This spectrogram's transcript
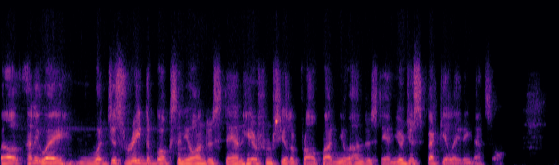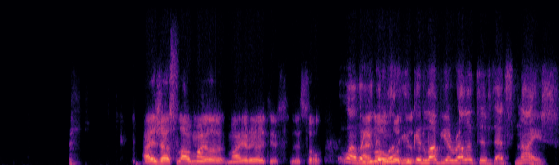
Well, anyway, what, just read the books and you'll understand, hear from Srila Prabhupada and you'll understand. You're just speculating, that's all. I just love my my relatives. That's all. Well, but I you can, lo- you can love your relatives, that's nice,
